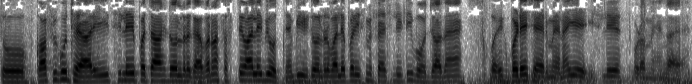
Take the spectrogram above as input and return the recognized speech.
तो काफ़ी कुछ है यार, इसलिए पचास डॉलर का है, वरना सस्ते वाले भी होते हैं, बीस डॉलर वाले, पर इसमें फैसिलिटी बहुत ज़्यादा है, और एक बड़े शहर में है ना ये, इसलिए थोड़ा महँगा है।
